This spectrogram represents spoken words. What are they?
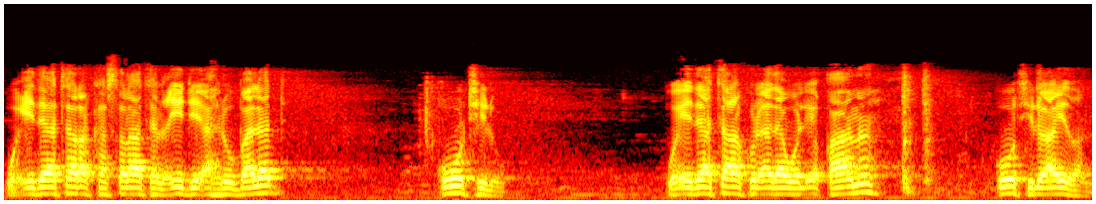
وإذا ترك صلاة العيد أهل بلد قوتلوا وإذا تركوا الأذى والإقامة قوتلوا أيضا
